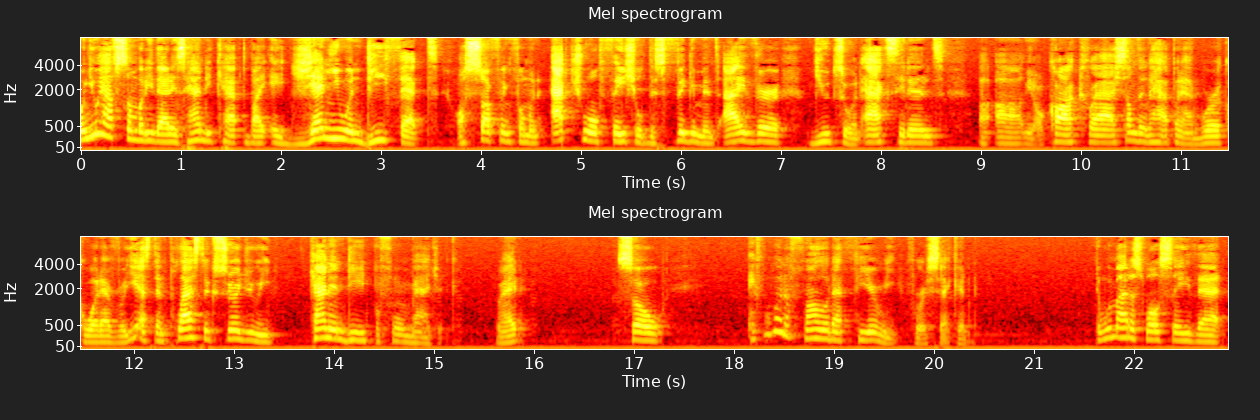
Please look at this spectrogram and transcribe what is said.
when you have somebody that is handicapped by a genuine defect or suffering from an actual facial disfigurement, either due to an accident, uh, uh, you know, car crash, something that happened at work or whatever, yes, then plastic surgery can indeed perform magic, right? So, if we're going to follow that theory for a second, then we might as well say that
